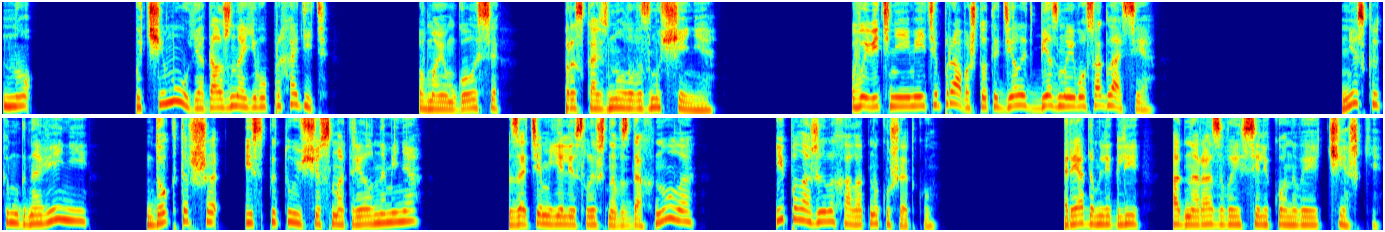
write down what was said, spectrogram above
«Но почему я должна его проходить?» В моем голосе проскользнуло возмущение. «Вы ведь не имеете права что-то делать без моего согласия». Несколько мгновений докторша испытующе смотрела на меня, затем еле слышно вздохнула и положила халат на кушетку. Рядом легли одноразовые силиконовые чешки.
